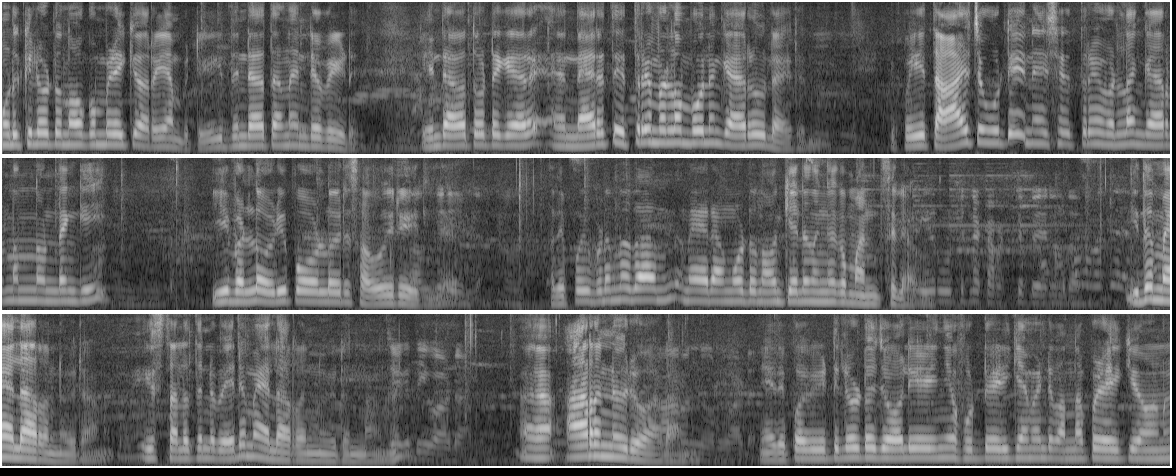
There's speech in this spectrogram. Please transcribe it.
മുടുക്കിലോട്ട് നോക്കുമ്പോഴേക്കും അറിയാൻ പറ്റും. ഇതിന്റെ അകത്താണ് എന്റെ വീട്. ഇതിന്റെ അകത്തോട്ട് കയറി നേരത്തെ ഇത്രയും വെള്ളം പോലും കയറൂലായിരുന്നു. ഇപ്പോൾ ഈ താഴ്ച കൂട്ടിയതിന് ശേഷം ഇത്രയും വെള്ളം കയറണം എന്നുണ്ടെങ്കിൽ ഈ വെള്ളം ഒഴിപ്പോയുള്ള ഒരു സൗകര്യമില്ല. അതിപ്പോൾ ഇവിടുന്ന് ഇതാ നേരെ അങ്ങോട്ട് നോക്കിയാൽ നിങ്ങൾക്ക് മനസ്സിലാവും. ഇത് മേലാറന്നൂരാണ്. ഈ സ്ഥലത്തിന്റെ പേര് മേലാറന്നൂർ എന്നാണ്. ആറന്നൂർ വാർഡാണ്. ഇതിപ്പോൾ വീട്ടിലോട്ട് ജോലി കഴിഞ്ഞ് ഫുഡ് കഴിക്കാൻ വേണ്ടി വന്നപ്പോഴേക്കുമാണ്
